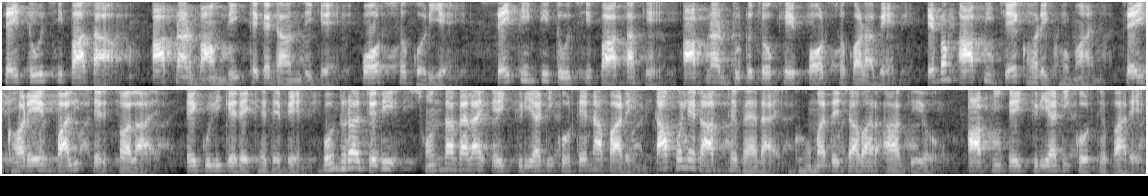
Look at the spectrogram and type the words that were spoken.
সেই তুলসী পাতা আপনার বাম দিক থেকে ডান দিকে স্পর্শ করিয়ে সেই তিনটি তুলসী পাতাকে আপনার দুটো চোখে স্পর্শ করাবেন এবং আপনি যে ঘরে ঘুমান, সেই ঘরে বালিশের তলায় এগুলিকে রেখে দেবেন। বন্ধুরা, যদি সন্ধ্যাবেলায় এই ক্রিয়াটি করতে না পারেন, তাহলে রাত্রেবেলায় ঘুমাতে যাওয়ার আগেও আপনি এই ক্রিয়াটি করতে পারেন।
